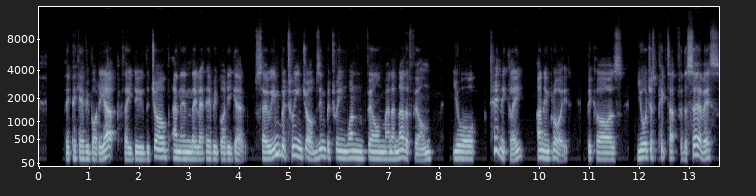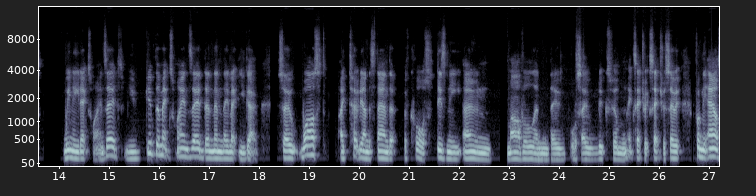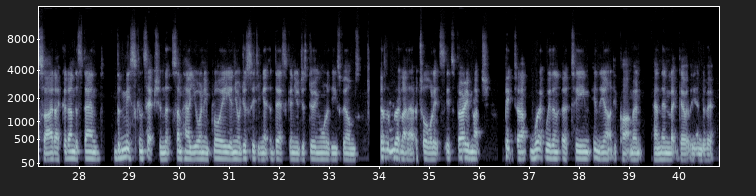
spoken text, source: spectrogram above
they pick everybody up, they do the job, and then they let everybody go. So in between jobs, in between one film and another film, you're technically unemployed because you're just picked up for the service. We need X, Y, and Z. You give them X, Y, and Z, and then they let you go. So whilst I totally understand that, of course, Disney own Marvel and they also Lucasfilm, etc., etc. So it, from the outside, I could understand the misconception that somehow you're an employee and you're just sitting at a desk and you're just doing all of these films. It doesn't mm-hmm. work like that at all. It's it's very much picked up, work with a, team in the art department, and then let go at the end of it.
